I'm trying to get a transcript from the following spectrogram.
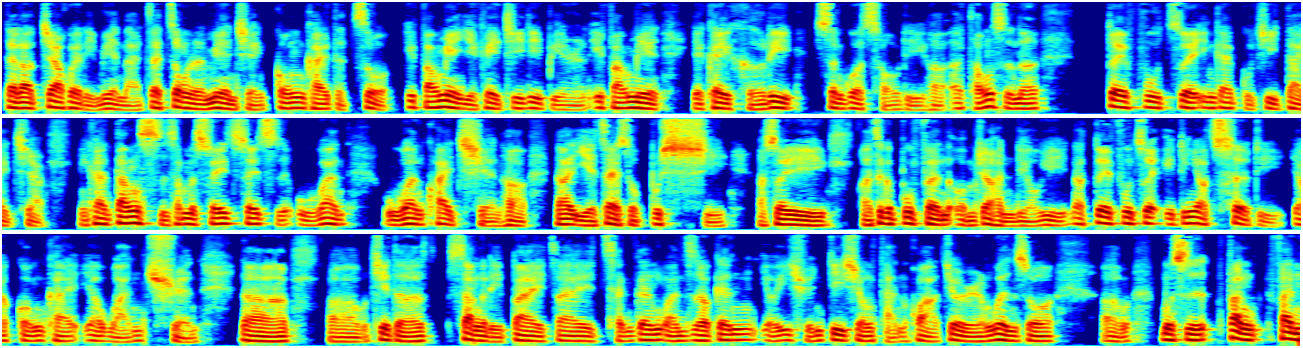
带到教会里面来。在众人面前公开的做，一方面也可以激励别人，一方面也可以合力胜过仇敌哈。而同时呢。对付罪应该不计代价。你看当时他们虽虽值五万五万块钱哈，那也在所不惜啊。所以啊，这个部分我们就要很留意。那对付罪一定要彻底、要公开、要完全。那呃，我记得上个礼拜在成根完之后，跟有一群弟兄谈话，就有人问说，呃，牧师贩贩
